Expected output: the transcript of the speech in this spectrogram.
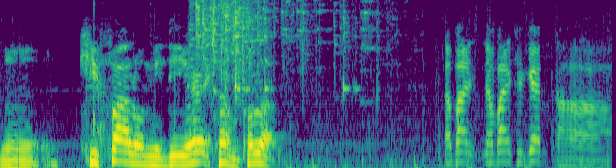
No. Keep following me, D. Hurt, come, pull up. Nobody, nobody could get. Oh,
